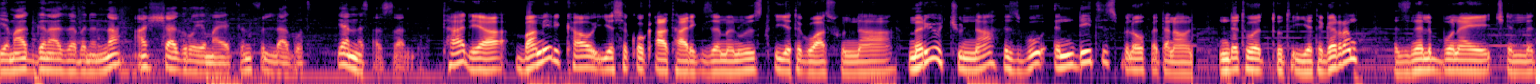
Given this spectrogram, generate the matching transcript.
የማገናዘብንና አሻግሮ የማየትን ፍላጎት ያነሳሳሉ። ታዲያ በአሜሪካው የሰቆቃ ታሪክ ዘመን ውስጥ እየተጓዝሁና መሪዎቹና ሕዝቡ እንዴትስ ብለው ፈተናውን እንደተወጡት እየተገረምሁ እዝነ ልቦናዬ ጭልጥ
